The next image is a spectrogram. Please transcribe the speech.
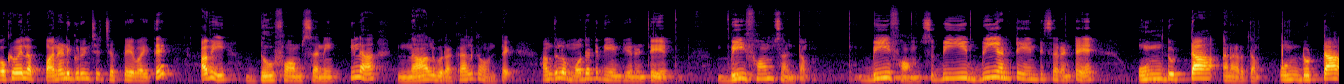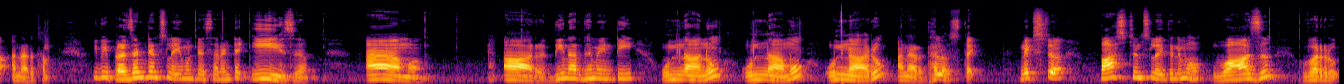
ఒకవేళ పనిని గురించి చెప్పేవైతే అవి డూ ఫార్మ్స్ అని ఇలా నాలుగు రకాలుగా ఉంటాయి. అందులో మొదటిది ఏంటి అని అంటే బీ ఫార్మ్స్ అంటాం. Be forms B E B అంటే ఏంటి సార్ అంటే ఉండుట అని అర్థం. ఉండుట అని అర్థం. ఇవి ప్రజెంట్ టెన్స్లో ఏముంటాయి సార్ అంటే ఈజ్ యామ్ ఆర్ దీని అర్థం ఏంటి? ఉన్నాను ఉన్నాము ఉన్నారు అని అర్థాలు వస్తాయి. నెక్స్ట్ పాస్ట్ టెన్స్లో అయితేనేమో వాజ్ వర్రు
